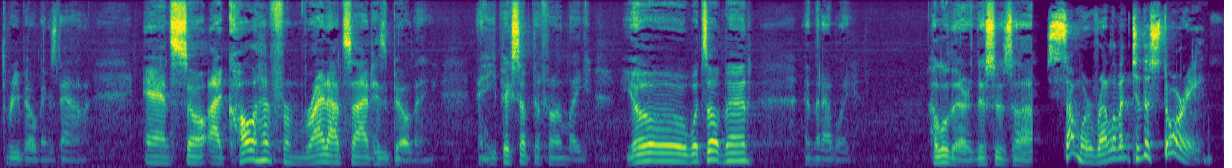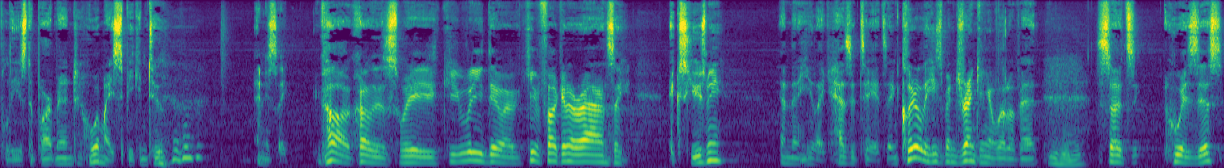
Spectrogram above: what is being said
three buildings down. And so I call him from right outside his building, and he picks up the phone like, "Yo, what's up, man?" And then I'm like, "Hello there. This is uh, Somewhere relevant to the story. police department. Who am I speaking to?" and he's like, "Oh, Carlos, what are you, what are you doing? Keep fucking around." It's like, "Excuse me," and then he like hesitates, and clearly he's been drinking a little bit. So it's, "Who is this?"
